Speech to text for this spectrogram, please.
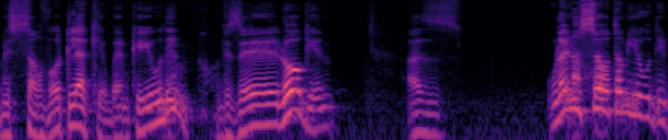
מסרבות להכיר בהם כיהודים, וזה לא הוגן. אז אולי נעשה אותם יהודים.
